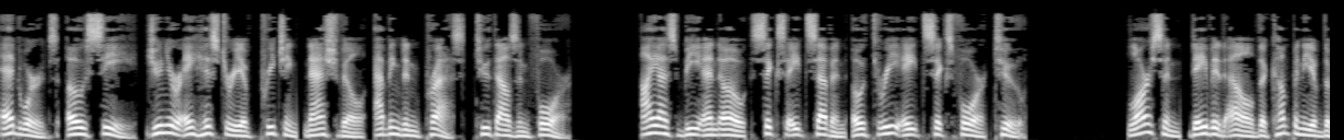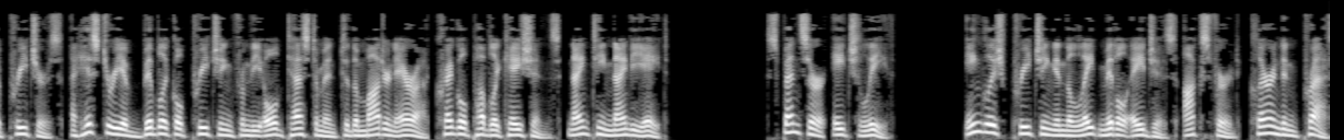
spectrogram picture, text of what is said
Edwards, O. C., Junior A History of Preaching, Nashville, Abingdon Press, 2004. ISBN 0-687-03864-2. Larsen, David L. The Company of the Preachers, A History of Biblical Preaching from the Old Testament to the Modern Era Kregel Publications, 1998 Spencer, H. Leith. English Preaching in the Late Middle Ages Oxford, Clarendon Press,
